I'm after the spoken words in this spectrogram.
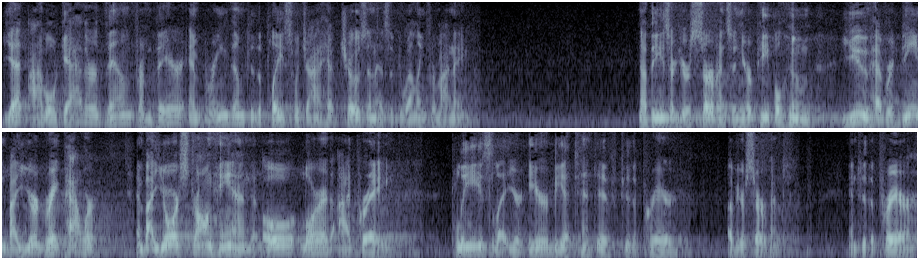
yet I will gather them from there and bring them to the place which I have chosen as a dwelling for my name. Now, these are your servants and your people whom you have redeemed by your great power and by your strong hand. O Lord, I pray, please let your ear be attentive to the prayer of your servant and to the prayer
